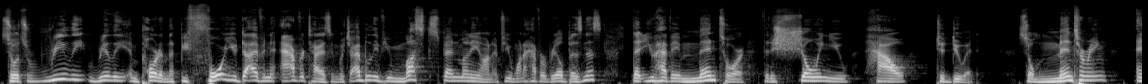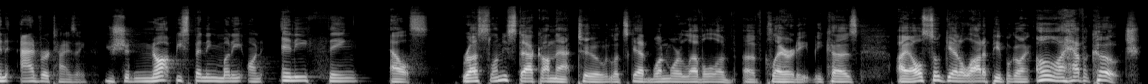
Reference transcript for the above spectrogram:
So it's really, really important that before you dive into advertising, which I believe you must spend money on if you want to have a real business, that you have a mentor that is showing you how to do it. So mentoring and advertising. You should not be spending money on anything else. Russ, let me stack on that too. Let's get one more level of, of clarity because I also get a lot of people going, Oh, I have a coach.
